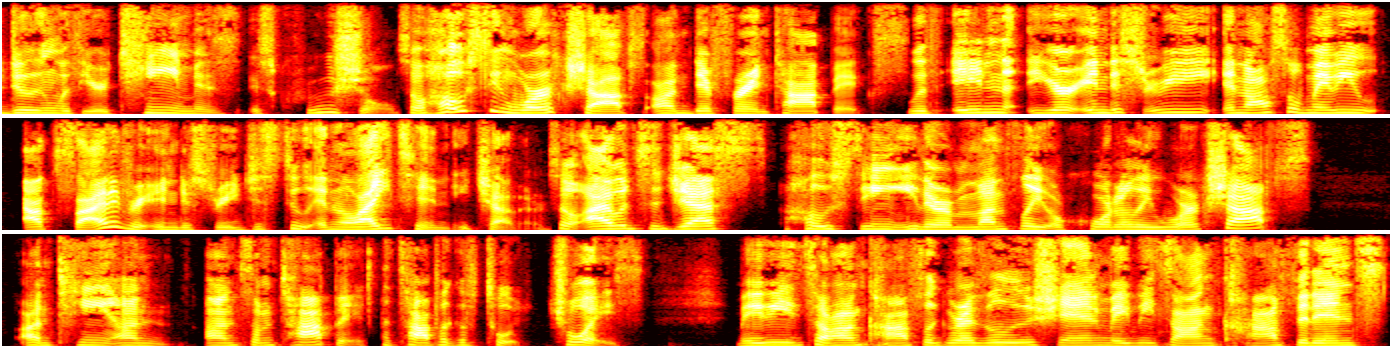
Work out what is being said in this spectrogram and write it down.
doing with your team is is crucial. So hosting workshops on different topics within your industry and also maybe outside of your industry just to enlighten each other. So I would suggest hosting either monthly or quarterly workshops on team on on some topic, a topic of to- choice. Maybe it's on conflict resolution. Maybe it's on confidence.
